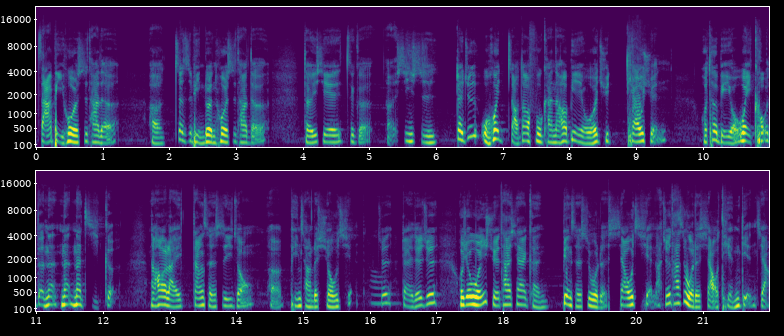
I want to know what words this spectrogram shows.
杂笔或者是它的呃政治评论，或者是它的的一些这个呃新诗，对，就是我会找到副刊，然后并且我会去挑选我特别有胃口的那那那几个。然后来当成是一种呃平常的休闲，就是对对，就是我觉得文学它现在可能变成是我的消遣啦，就是它是我的小甜点这样。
